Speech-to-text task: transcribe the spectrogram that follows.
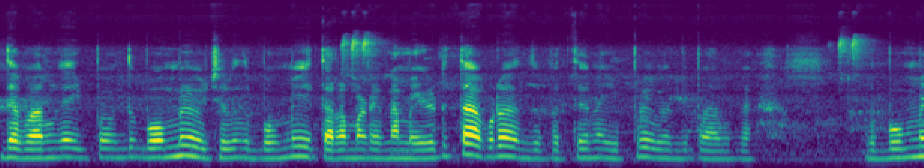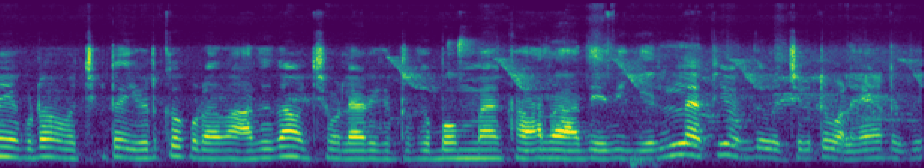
இந்த பாருங்கள் இப்போ வந்து பொம்மையை வச்சுருந்து பொம்மையை தரமாட்டேன். நம்ம எடுத்தால் கூட வந்து பார்த்தீங்கன்னா எப்படி வந்து பாருங்கள் இந்த பொம்மையை கூட வச்சுக்கிட்டு எடுக்கக்கூடாது அதுதான் வச்சு விளையாடிக்கிட்டு இருக்கு. பொம்மை காரம் அது இது எல்லாத்தையும் வந்து வச்சுக்கிட்டு விளையாடுது.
